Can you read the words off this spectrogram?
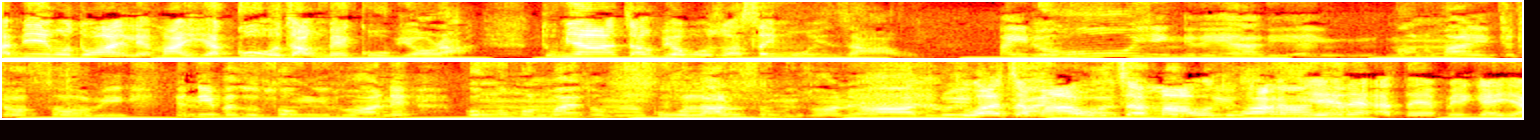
အပြင်ကိုသွားရင်လည်းမာကြီးကကို့အကြောင်းပဲကိုပြောတာသူများအကြောင်းပြောဖို့ဆိုတာစိတ်မဝင်စားဘူးအဲ့တော့ဟိုးရင်ကလေးကလေအဲ့ မောင်နှမတွေတက်တော့ဆော့ပြီးညနေဘက်ဆိုစုံပြီးဆိုတာနဲ့ကုန်းလုံးမောင်နှမတွေစုံပြီးကိုကလာလို့စုံပြီးဆိုတာနဲ့အာတို့သူကကျမကိုကျမကိုသူကအမြဲတမ်းအသေးပေးခဲ့ရ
